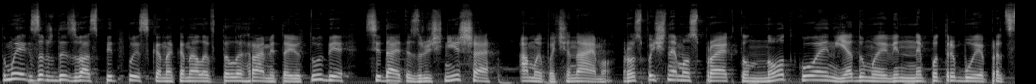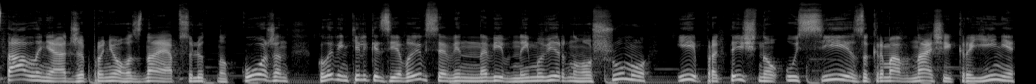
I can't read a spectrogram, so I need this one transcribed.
Тому, як завжди, з вас підписка на канали в Телеграмі та Ютубі. Сідайте зручніше, а ми починаємо. Розпочнемо з проекту Notcoin. Я думаю, він не потребує представлення, адже про нього знає абсолютно кожен. Коли він тільки з'явився, він навів неймовірного шуму. І практично усі, зокрема в нашій країні,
